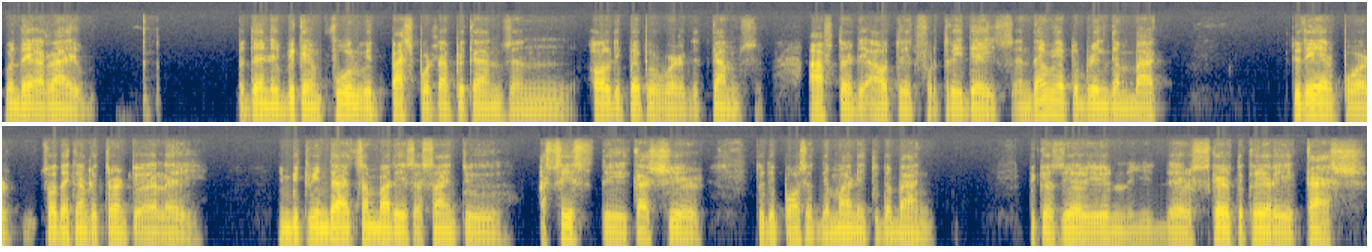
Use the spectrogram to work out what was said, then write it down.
when they arrive but then it became full with passport applicants and all the paperwork that comes after the outreach for three days. And then we have to bring them back to the airport so they can return to LA. In between that, somebody is assigned to assist the cashier to deposit the money to the bank because they're they're scared to carry cash.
